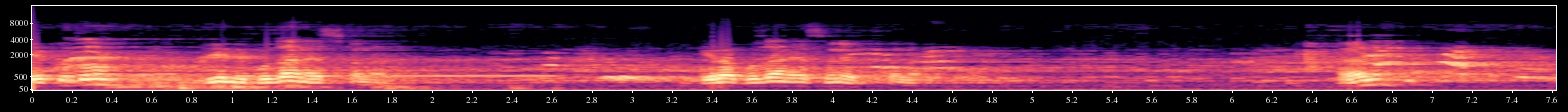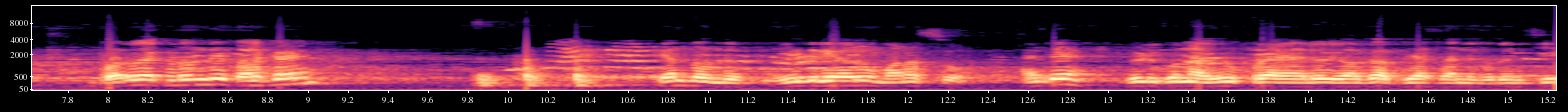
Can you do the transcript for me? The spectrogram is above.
ఎక్కుతూ దీన్ని భుజాన్ని వేసుకున్నాడు. ఇలా భుజాన్ని వేసుకుని ఎక్కుతున్నాడు బరువు ఎక్కడుంది? తలకాయ? కింద ఉంది. ఇంద్రియాలు మనస్సు. అంటే వీడికున్న అభిప్రాయాలు యోగాభ్యాసాన్ని గురించి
